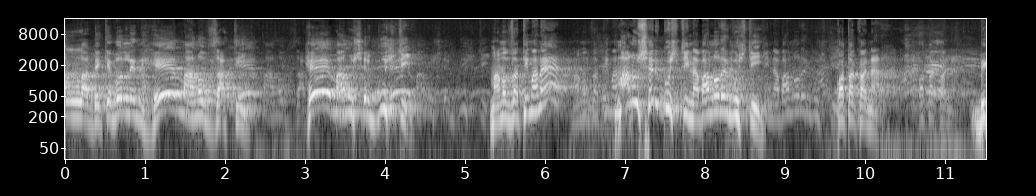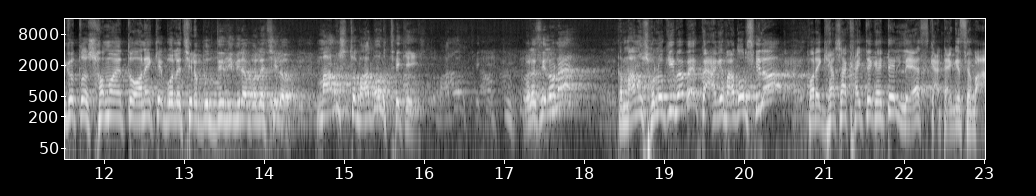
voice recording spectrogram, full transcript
আল্লাহ ডেকে বললেন, হে মানব জাতি, হে মানুষের গোষ্ঠী। মানব জাতি মানে মানুষের গোষ্ঠী না, বানরের গোষ্ঠী। কথা কয় না। বিগত সময়ে তো অনেকে বলেছিল, বুদ্ধিজীবীরা বলেছিল, মানুষ তো বাদর থেকেই বলেছিল না? তো মানুষ হলো কীভাবে? আগে বাদর ছিল, পরে ঘেঁষা খাইতে খাইতে লেজ কাটা গেছে, বা।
